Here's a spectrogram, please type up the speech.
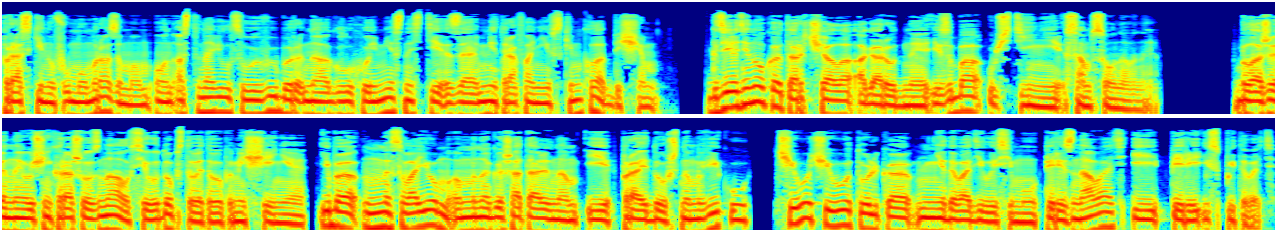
Проскинув умом-разумом, он остановил свой выбор на глухой местности за Митрофаниевским кладбищем, где одиноко торчала огородная изба Устиньи Самсоновны. Блаженный очень хорошо знал все удобства этого помещения, ибо на своем многошатальном и пройдошном веку чего-чего только не доводилось ему перезнавать и переиспытывать.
